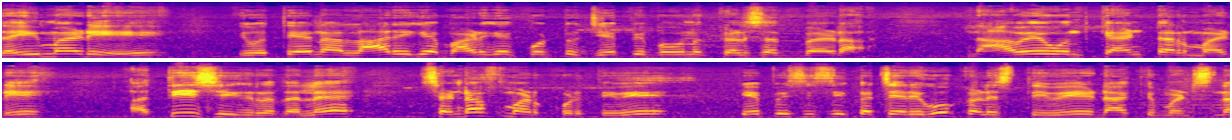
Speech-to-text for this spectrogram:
ದಯಮಾಡಿ ಇವತ್ತೇನು ಆ ಲಾರಿಗೆ ಬಾಡಿಗೆ ಕೊಟ್ಟು ಜೆ ಪಿ ಭವನಕ್ಕೆ ಕಳ್ಸೋದು ಬೇಡ. ನಾವೇ ಒಂದು ಕ್ಯಾಂಟರ್ ಮಾಡಿ ಅತಿ ಶೀಘ್ರದಲ್ಲೇ ಸೆಂಡ್ ಆಫ್ ಮಾಡಿಕೊಡ್ತೀವಿ. ಕೆ ಪಿ ಸಿ ಸಿ ಕಚೇರಿಗೂ ಕಳಿಸ್ತೀವಿ ಡಾಕ್ಯುಮೆಂಟ್ಸ್ನ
